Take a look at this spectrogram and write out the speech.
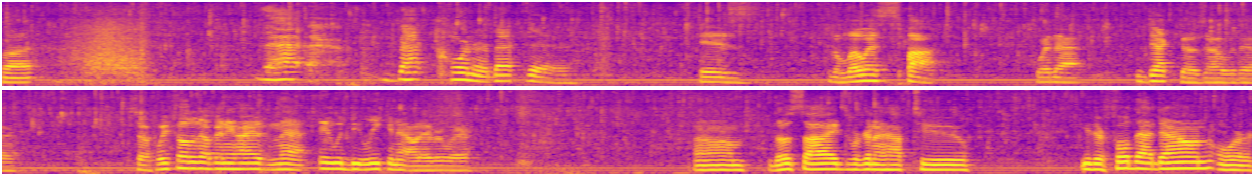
But that back corner back there is the lowest spot where that deck goes over there. So if we filled it up any higher than that, it would be leaking out everywhere. Um, those sides we're gonna have to either fold that down or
